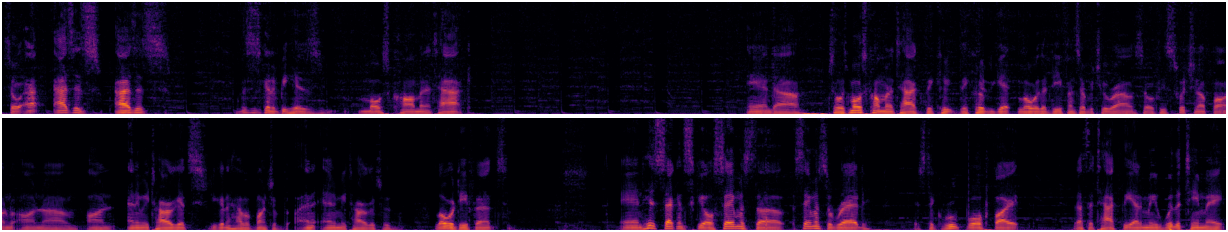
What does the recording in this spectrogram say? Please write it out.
So as it's as it's this is going to be his most common attack. And uh, so his most common attack, they could they could get lower the defense every two rounds. So if he's switching up on on um, on enemy targets, you're gonna have a bunch of enemy targets with lower defense. And his second skill, same as the same as the red, it's the group wolf fight. That's attack the enemy with a teammate.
